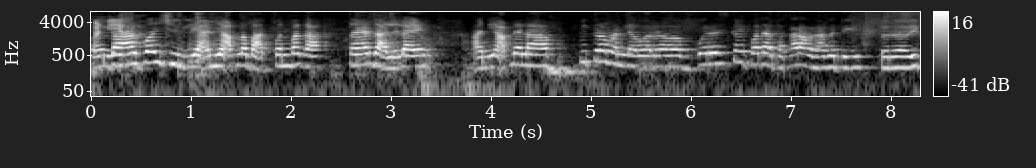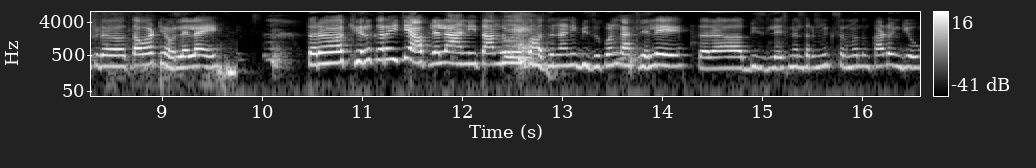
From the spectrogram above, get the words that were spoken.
आणि डाळ पण शिरली आणि आपला भात पण बघा तयार झालेला आहे. आणि आपल्याला पित्र म्हणल्यावर बरेच काही पदार्थ करावे लागते. तर इकडं तवा ठेवलेला आहे. तर खीर करायची आहे आपल्याला आणि तांदूळ भाजून आणि भिजू पण घातलेले. तर भिजलेच नंतर मिक्सर मधून काढून घेऊ.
